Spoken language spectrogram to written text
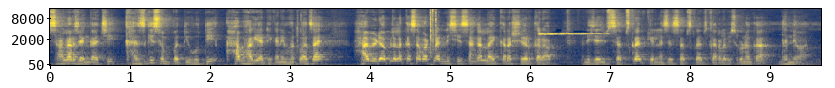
सालारजंगाची खाजगी संपत्ती होती. हा भाग या ठिकाणी महत्त्वाचा आहे. हा व्हिडिओ आपल्याला कसा वाटला निश्चित सांगा लाईक करा शेअर करा. आणि जे सबस्क्राईब केलं नसेल सबस्क्राईब करायला विसरू नका. धन्यवाद.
